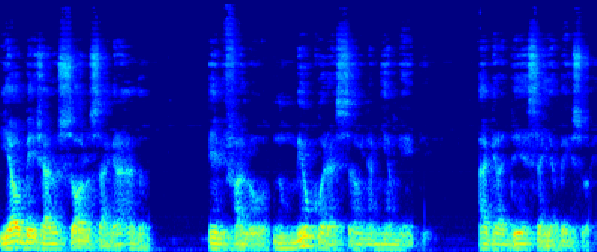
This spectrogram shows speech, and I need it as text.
e ao beijar o solo sagrado, ele falou no meu coração e na minha mente: agradeça e abençoe.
